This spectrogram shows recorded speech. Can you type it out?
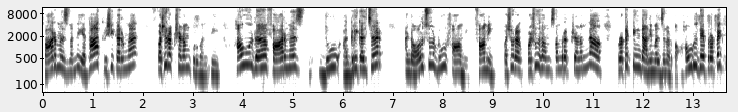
ஃபார்மர்ஸ் வந்து யதா கிருஷி கர்ம Pashurakshanam Kurvanti. How the farmers do agriculture and also do farming. Farming. Pashura, Pashu Samrakshanam na protecting the animals. How do they protect?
